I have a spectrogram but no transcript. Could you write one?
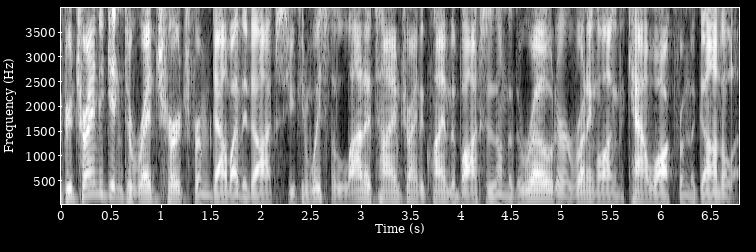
If you're trying to get into Red Church from down by the docks, you can waste a lot of time trying to climb the boxes onto the road or running along the catwalk from the gondola.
